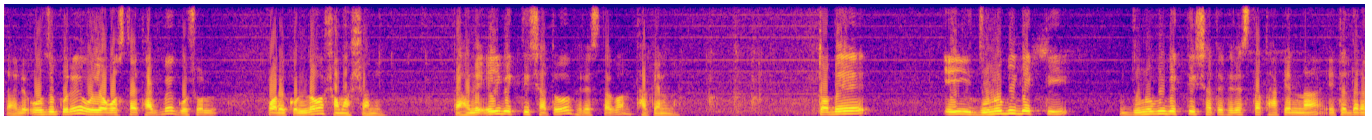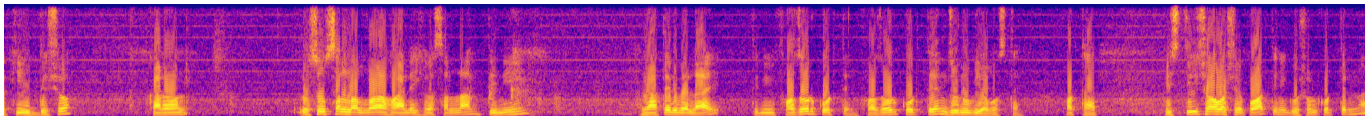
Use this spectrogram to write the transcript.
তাহলে অজু করে ওই অবস্থায় থাকবে, গোসল পরে করলেও সমস্যা নেই। তাহলে এই ব্যক্তির সাথেও ফেরেস্তাগণ থাকেন না। তবে এই জুনুবি ব্যক্তি, জুনুবি ব্যক্তির সাথে ফেরেস্তা থাকেন না, এটা দ্বারা কি উদ্দেশ্য? কারণ রসুল সাল্লাহ আলহি আসাল্লাম তিনি রাতের বেলায় তিনি ফজর করতেন ফজর করতেন জুনুবি অবস্থায়। অর্থাৎ স্ত্রী সহবাসের পর তিনি গোসল করতেন না।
